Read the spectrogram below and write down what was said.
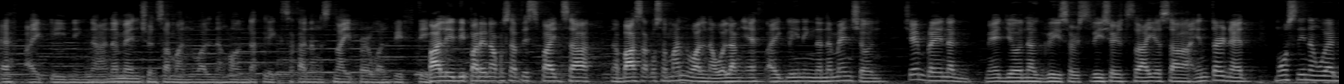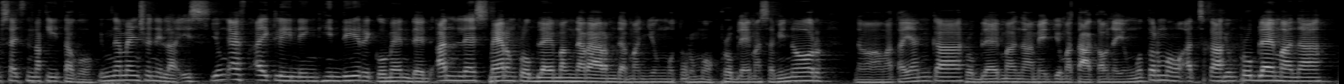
FI cleaning na na-mention sa manual ng Honda Click saka ng Sniper 150. Bali, di pa rin ako satisfied sa nabasa ko sa manual na walang FI cleaning na na-mention. Siyempre, nag, medyo nag-research research tayo sa internet. Mostly ng websites na nakita ko, yung na-mention nila is yung FI cleaning hindi recommended unless merong problemang nararamdaman yung motor mo. Problema sa minor, namamatayan ka, problema na medyo matakaw na yung motor mo, at saka yung problema na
